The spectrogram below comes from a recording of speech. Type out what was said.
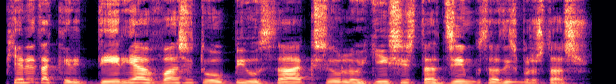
ποια είναι τα κριτήρια βάσει του οποίου θα αξιολογήσεις τα τζιν που θα δεις μπροστά σου.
